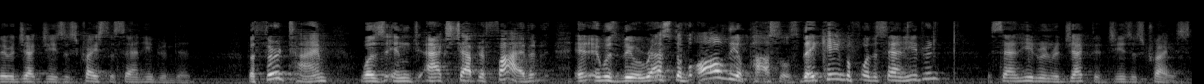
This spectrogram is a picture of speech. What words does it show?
They reject Jesus Christ, the Sanhedrin did. The third time was in Acts chapter 5. It, it, it was the arrest of all the apostles. They came before the Sanhedrin the Sanhedrin rejected Jesus Christ.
